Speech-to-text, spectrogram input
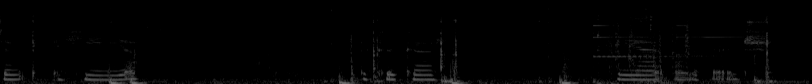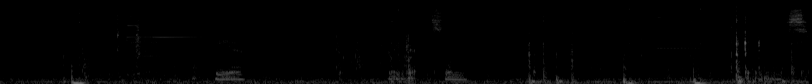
sink here, the cooker here, the fridge. here and get some bins.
